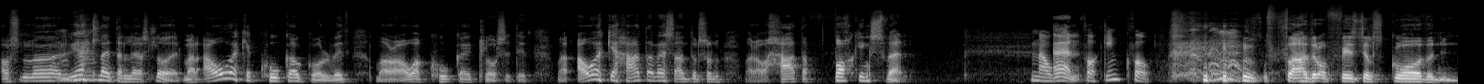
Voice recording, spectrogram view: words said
á svona Mhm. réttlætanlega slóðir. Maður á ekki að kúka á gólfið, maður á að kúka í klósitið, maður á ekki að hata Wes Anderson, maður á að hata fucking Sven. ná, En- fucking kvó. Það er official skoðunin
